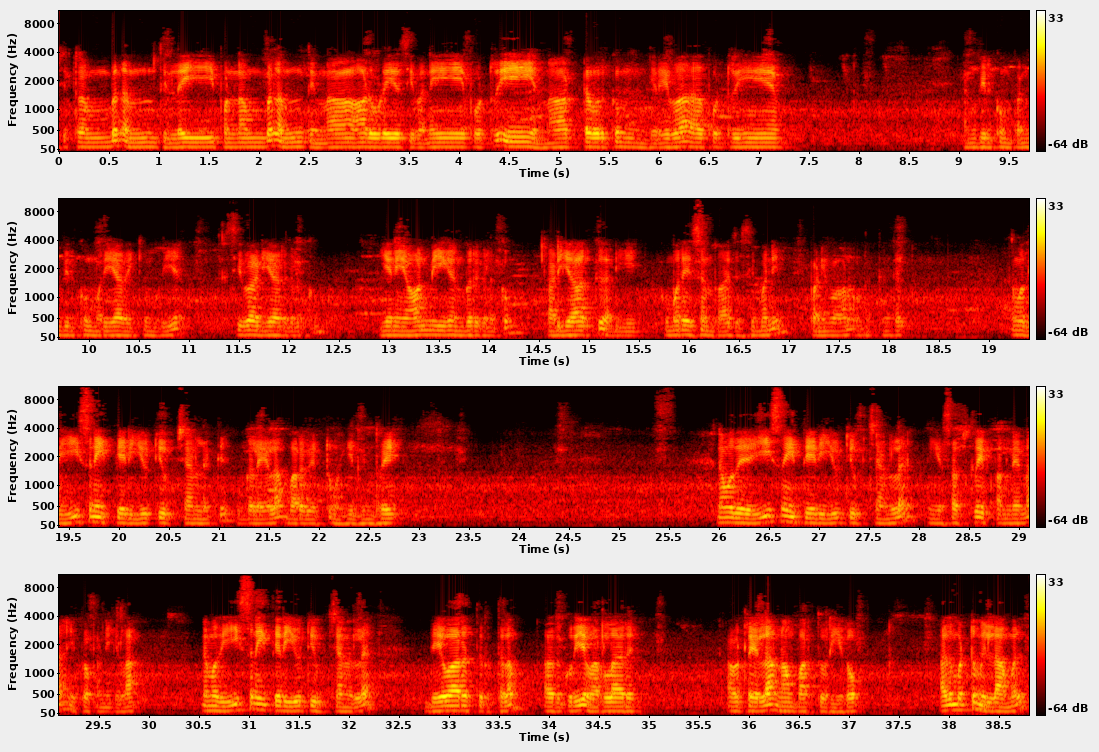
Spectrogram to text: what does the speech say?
திருச்சிற்றம்பலம் தில்லை பொன்னம்பலம் தென்னாடுடைய சிவனே போற்றி எந்நாட்டவர்க்கும் இறைவா போற்றி. அன்பிற்கும் பண்பிற்கும் மரியாதைக்கும் உரிய சிவ அடியார்களுக்கும் ஏனைய ஆன்மீக அன்பர்களுக்கும் அடியார்க்கு அடியே குமரேசன் ராஜசிம்மனின் பணிவான வணக்கங்கள். நமது ஈசனை தேடி யூடியூப் சேனலுக்கு உங்களையெல்லாம் வரவேற்று மகிழ்கின்றேன். நமது ஈசனை தேடி யூடியூப் சேனலை நீங்கள் சப்ஸ்கிரைப் பண்ணலைன்னா இப்போ பண்ணிக்கலாம். நமது ஈசனை தேடி யூடியூப் சேனலில் தேவார திருத்தலம் அதற்குரிய வரலாறு அவற்றையெல்லாம் நாம் பார்த்து வருகிறோம். அது மட்டும் இல்லாமல்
